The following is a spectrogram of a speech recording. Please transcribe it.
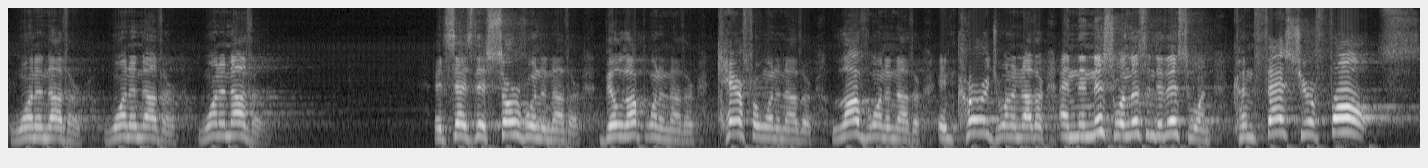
one another, one another, one another. It says this serve one another, build up one another, care for one another, love one another, encourage one another. And then this one, listen to this one confess your faults.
